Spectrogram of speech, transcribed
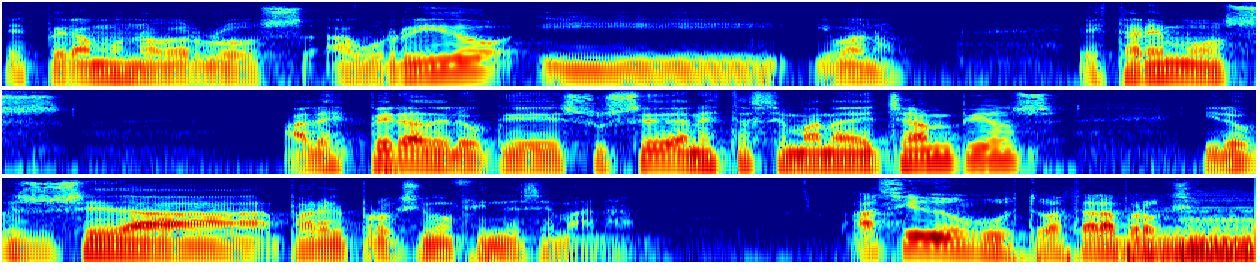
Esperamos no haberlos aburrido y bueno, estaremos a la espera de lo que suceda en esta semana de Champions y lo que suceda para el próximo fin de semana. Ha sido un gusto. Hasta la próxima.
